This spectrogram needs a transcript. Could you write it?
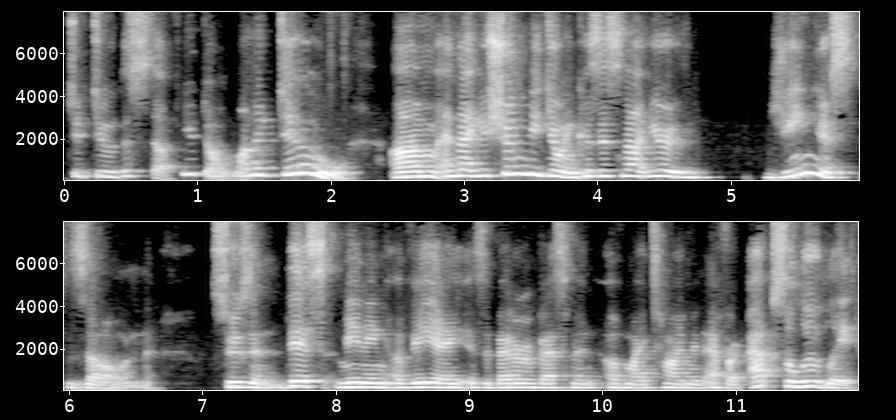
to do the stuff you don't want to do um, and that you shouldn't be doing because it's not your genius zone. Susan, this meaning a VA is a better investment of my time and effort. Absolutely.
